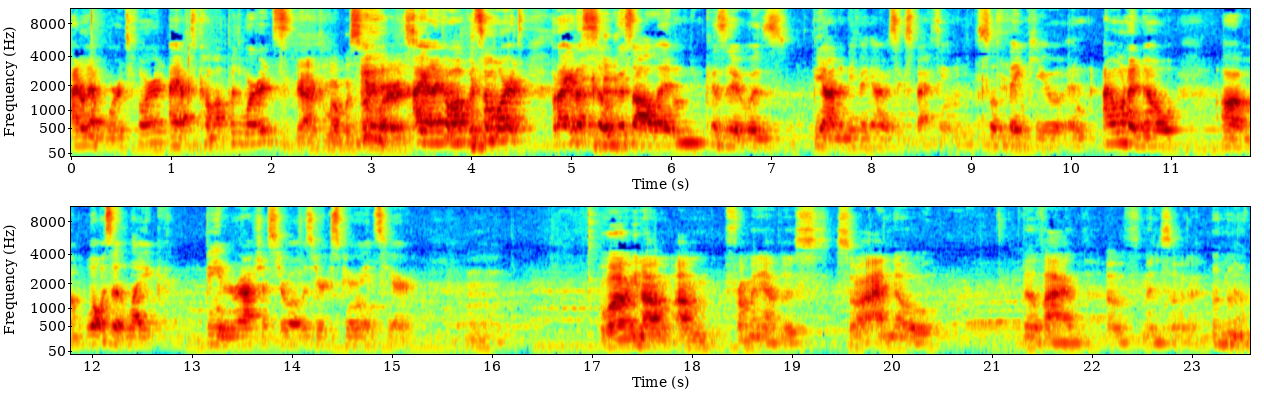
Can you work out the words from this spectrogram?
I don't have words for it. I have to come up with words. You gotta come up with some words. I gotta come up with some words, but I gotta soak this all in because it was beyond anything I was expecting. so you. thank you. And I wanna know um, what was it like being in Rochester? What was your experience here? Well, you know, I'm, I'm from Minneapolis, so I know the vibe of Minnesota, you know.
